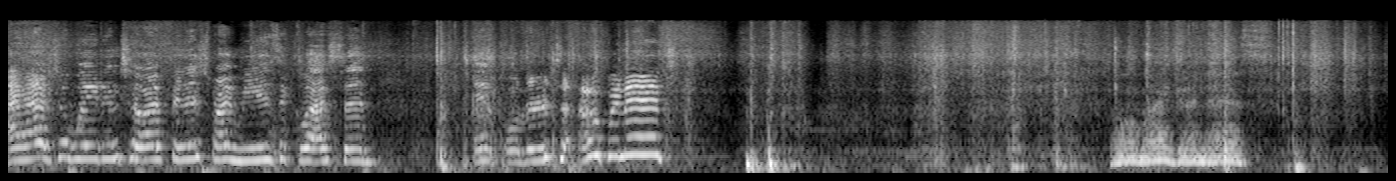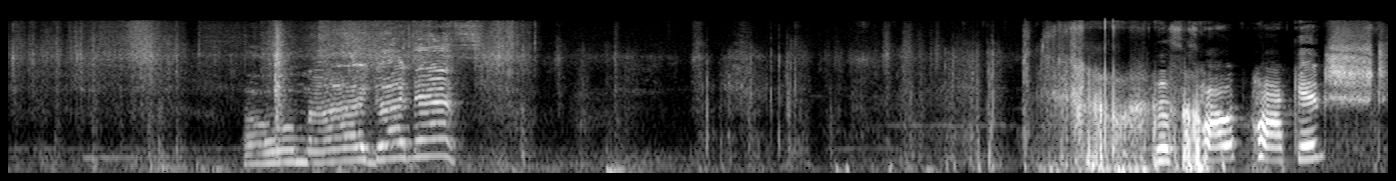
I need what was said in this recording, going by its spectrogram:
I had to wait until I finished my music lesson in order to open it. Oh my goodness. Oh my goodness. This is how it's packaged.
